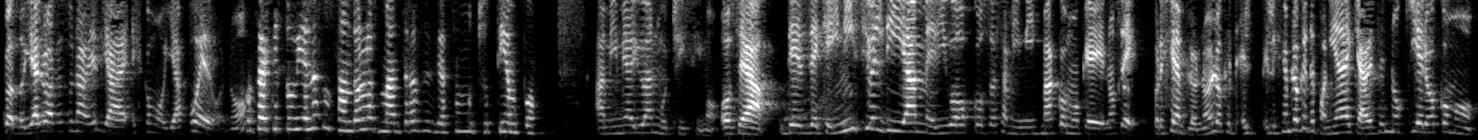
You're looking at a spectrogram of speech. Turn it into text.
cuando ya lo haces una vez, ya es como, ya puedo, ¿no? O sea, que tú vienes usando los mantras desde hace mucho tiempo a mí me ayudan muchísimo. O sea, desde que inicio el día me digo cosas a mí misma como que, no sé, por ejemplo, ¿no? Lo que, el, el ejemplo que te ponía de que a veces no quiero como,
